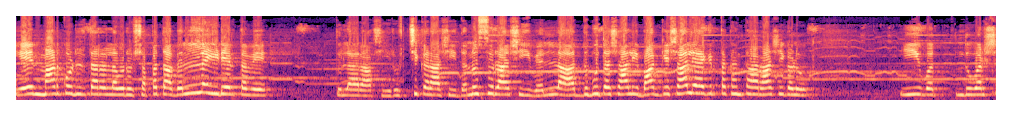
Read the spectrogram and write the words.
ಏನು ಮಾಡ್ಕೊಂಡಿರ್ತಾರಲ್ಲ ಅವರು? ಶಪಥ ಅವೆಲ್ಲ ಈಡೇರ್ತವೆ. ತುಲಾ ರಾಶಿ ರುಚಿಕ ರಾಶಿ, ಧನುಸ್ಸು ರಾಶಿ, ಇವೆಲ್ಲ ಅದ್ಭುತ ಶಾಲಿ ಭಾಗ್ಯಶಾಲಿ ಆಗಿರ್ತಕ್ಕಂತಹ ರಾಶಿಗಳು. ಈ ಒಂದು ವರ್ಷ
